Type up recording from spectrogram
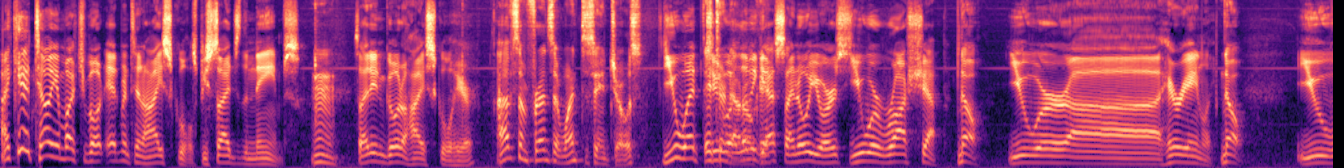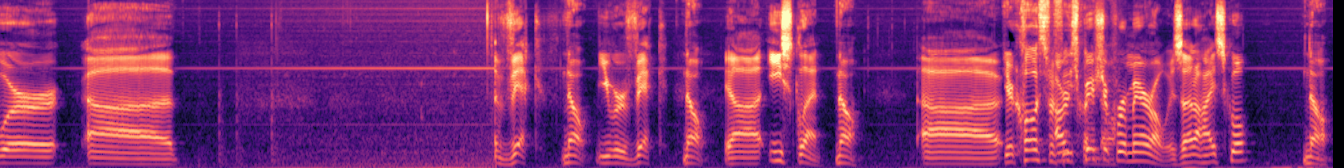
I can't tell you much about Edmonton high schools besides the names. Mm. So I didn't go to high school here. I have some friends that went to St. Joe's. You went They to, uh, let me okay. guess, I know yours. You were Ross Shep. No. You were uh, Harry Ainlay. No. You were uh, Vic. No. You were Vic. No. Uh, East Glen. No. Uh, You're close with Glen, Archbishop. Romero. Is that a high school? No.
